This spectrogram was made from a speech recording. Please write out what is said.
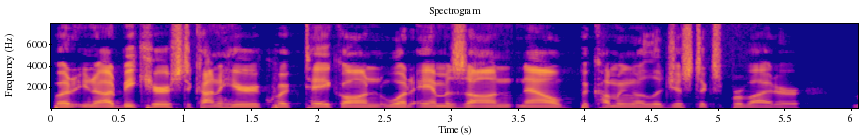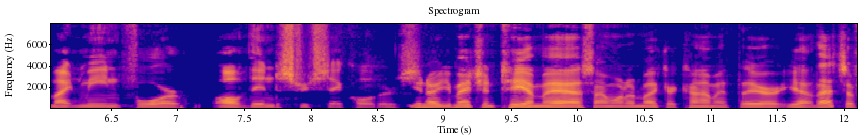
But you know, I'd be curious to kind of hear your quick take on what Amazon now becoming a logistics provider might mean for all of the industry stakeholders. You know, you mentioned TMS. I want to make a comment there. Yeah, that's a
